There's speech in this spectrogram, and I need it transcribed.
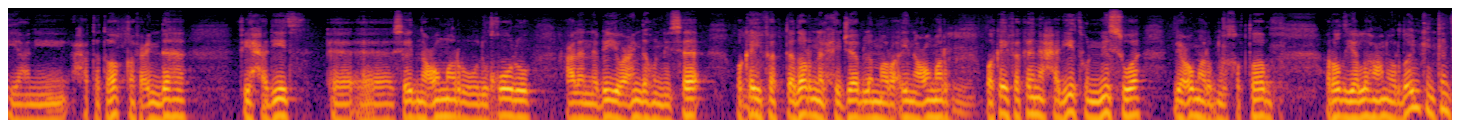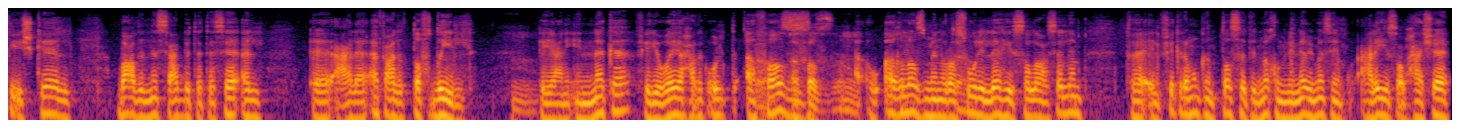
يعني هتتوقف عندها في حديث آه، آه، سيدنا عمر ودخوله على النبي وعنده النساء. وكيف ابتدرنا الحجاب لما رأينا عمر وكيف كان حديث النسوة لعمر بن الخطاب رضي الله عنه وأرضاه. يمكن كان في إشكال بعض الناس ساعات بتتساءل آه، على أفعل التفضيل. يعني إنك في رواية حضرتك قلت أفظ أفظ،. أو أغلظ من رسول الله صلى الله عليه وسلم. فالفكرة ممكن تصل في دماغهم من النبي مثلا عليه الصلاة حاشاة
